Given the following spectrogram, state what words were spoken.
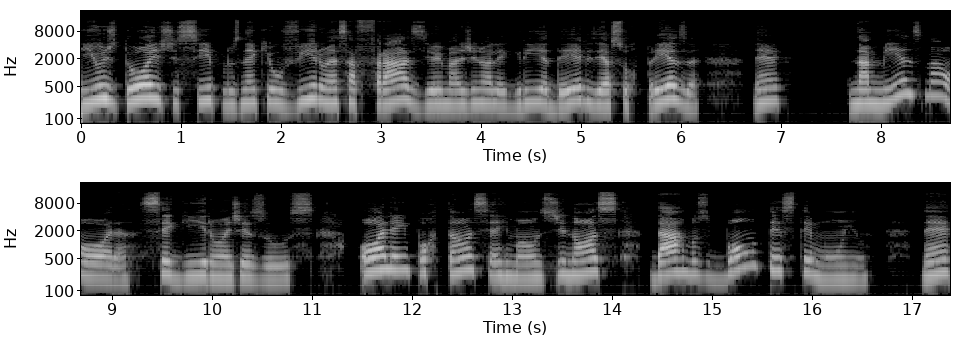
E os dois discípulos, né, que ouviram essa frase, eu imagino a alegria deles e a surpresa, né, na mesma hora seguiram a Jesus. Olha a importância, irmãos, de nós darmos bom testemunho, né?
